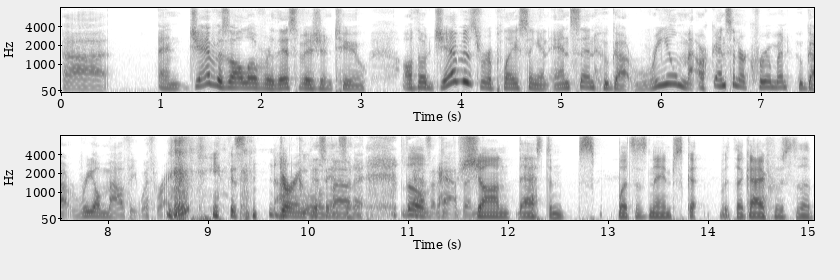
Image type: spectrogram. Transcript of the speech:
Uh, and Jev is all over this vision too. Although Jev is replacing an ensign who got real, mou- or ensign or crewman who got real mouthy with Riker. He was During cool this about incident, it. Little as it happened. Sean Astin, what's his name? The guy who's the,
